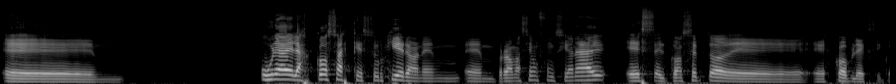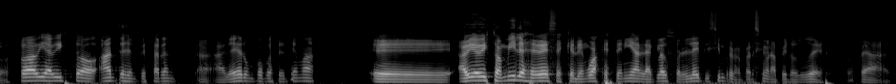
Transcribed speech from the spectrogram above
Eh, una de las cosas que surgieron en, programación funcional es el concepto de scope léxico. Yo había visto, antes de empezar a leer un poco este tema, eh, había visto miles de veces que lenguajes tenían la cláusula let y siempre me parecía una pelotudez. O sea,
